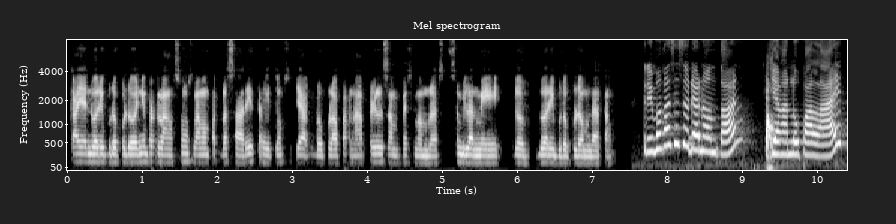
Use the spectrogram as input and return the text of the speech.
Kayan 2022 ini berlangsung selama 14 hari terhitung sejak 28 April sampai 19, 9 Mei 2022 mendatang. Terima kasih sudah nonton. Jangan lupa like,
